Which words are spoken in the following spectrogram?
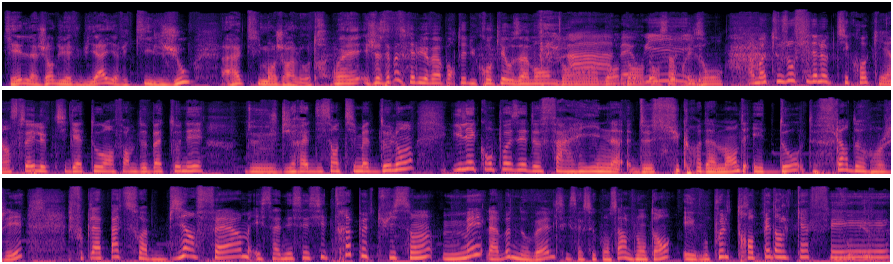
qui est l'agent du FBI avec qui il joue, à qui mangera l'autre. Ouais, et je sais pas ce qu'elle lui avait apporté du croquet aux amandes dans, Ah, dans, ben dans- oui. dans sa prison. Ah, moi, toujours fidèle au petit croquet. Hein. Vous savez, le petit gâteau en forme de de, je dirais, 10 cm de long. Il est composé de farine, de sucre d'amande et d'eau de fleurs d'oranger. Il faut que la pâte soit bien ferme et ça nécessite très peu de cuisson. Mais la bonne nouvelle, c'est que ça se conserve longtemps et vous pouvez le tremper dans le café.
